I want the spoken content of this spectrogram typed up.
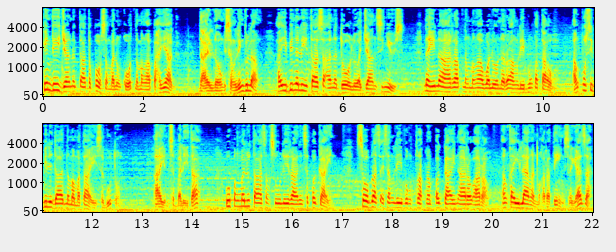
Hindi dyan nagtatapos ang malungkot na mga pahayag dahil noong isang linggo lang ay ibinalita sa Anadolu Agency News na hinaharap ng mga 800,000 katao ang posibilidad na mamatay sa gutom. Ayon sa balita, upang malutas ang suliranin sa pagkain, sobra sa isang libong truck ng pagkain araw-araw ang kailangan makarating sa Gaza.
